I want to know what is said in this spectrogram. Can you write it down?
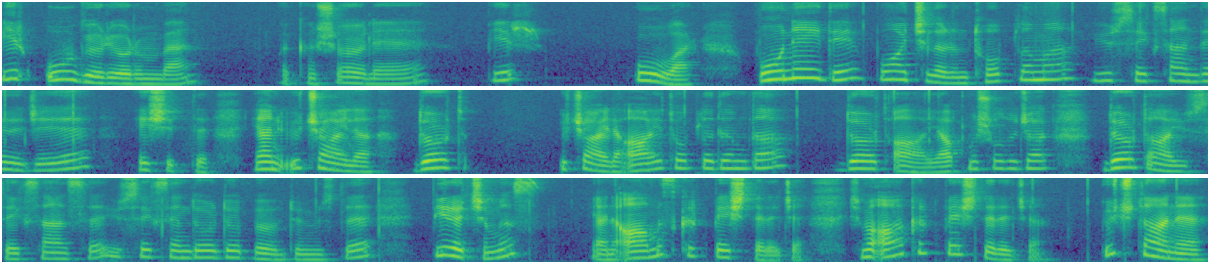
bir U görüyorum ben. Bakın şöyle bir U var. U neydi? Bu açıların toplamı 180 dereceye eşitti. Yani 3A ile 4 3A ile A'yı topladığımda 4A yapmış olacak. 4A 180 ise 184'e böldüğümüzde bir açımız yani A'mız 45 derece. Şimdi A 45 derece. 3 tane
